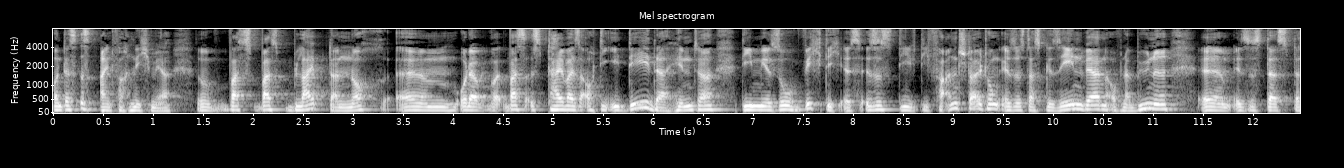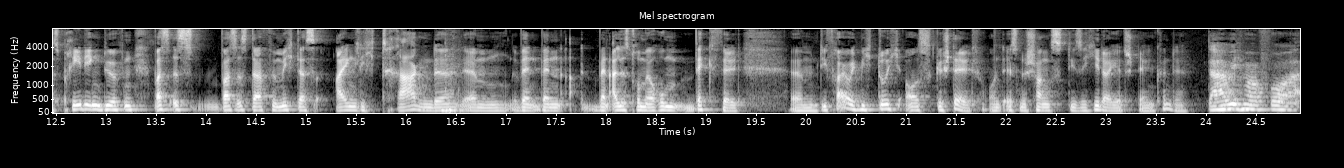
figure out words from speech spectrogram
Und das ist einfach nicht mehr. Was, was bleibt dann noch? Ähm, oder was ist teilweise auch die Idee dahinter, die mir so wichtig ist? Ist es die, die Veranstaltung? Ist es das Gesehenwerden auf einer Bühne? Ähm, ist es das, das Predigen dürfen? Was ist, was ist da für mich das eigentlich Tragende, ähm, wenn, wenn, wenn alles drumherum wegfällt? Ähm, die Frage habe ich mich durchaus gestellt und ist eine Chance, die sich jeder jetzt stellen könnte. Da habe ich mal vor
